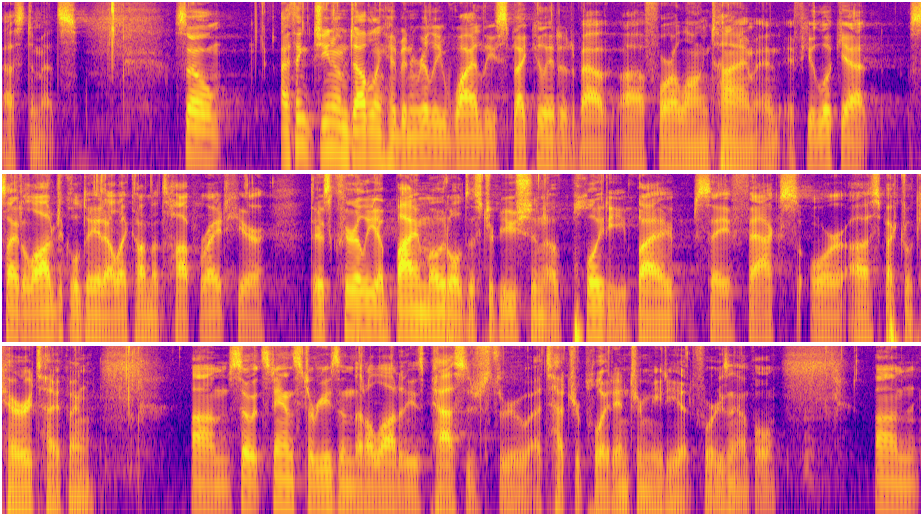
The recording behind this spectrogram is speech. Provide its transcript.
estimates. So I think genome doubling had been really widely speculated about uh, for a long time. And if you look at cytological data, like on the top right here, there's clearly a bimodal distribution of ploidy by, say, FACS or uh, spectral karyotyping. Um, so it stands to reason that a lot of these passage through a tetraploid intermediate, for example. Um,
